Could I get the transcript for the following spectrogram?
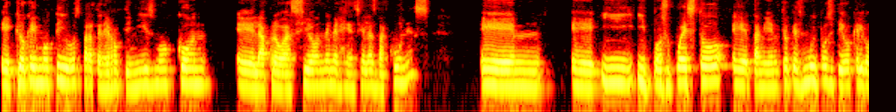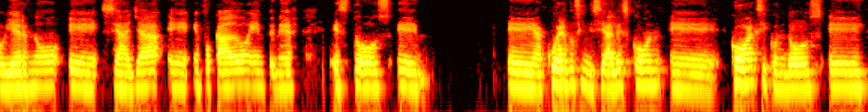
Eh, creo que hay motivos para tener optimismo con la aprobación de emergencia de las vacunas. Em, eh, y, por supuesto, eh, también creo que es muy positivo que el gobierno eh, se haya enfocado en tener estos acuerdos iniciales con COVAX y con dos em,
